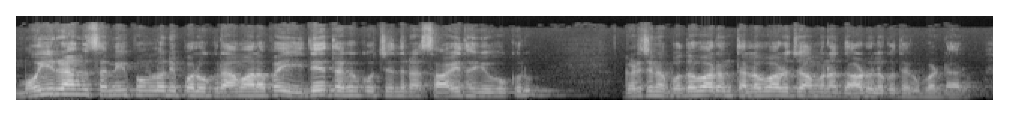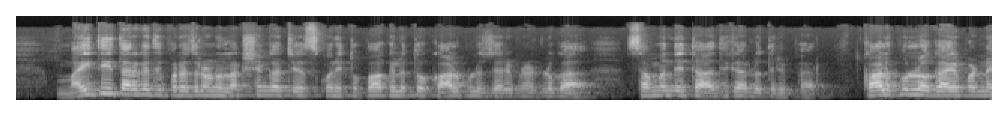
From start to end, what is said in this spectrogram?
మొయిరాంగ్ సమీపంలోని పలు గ్రామాలపై ఇదే తెగకు చెందిన సాయుధ యువకులు గడిచిన బుధవారం తెల్లవారుజామున దాడులకు తెగబడ్డారు. మైతీ తరగతి ప్రజలను లక్ష్యంగా చేసుకుని తుపాకీలతో కాల్పులు జరిపినట్లుగా సంబంధిత అధికారులు తెలిపారు. కాల్పుల్లో గాయపడిన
